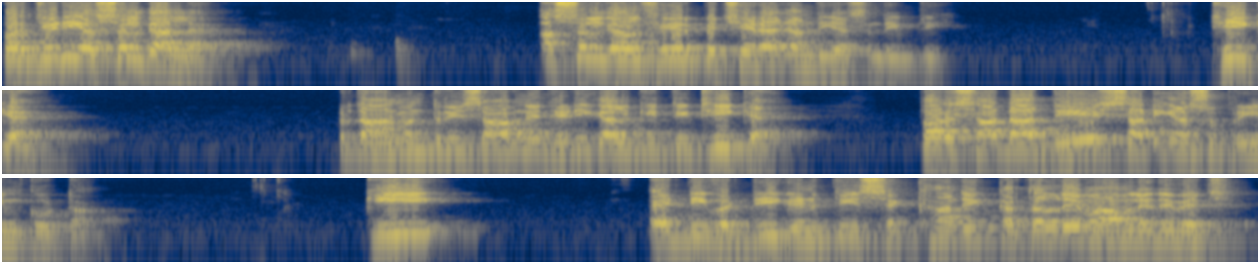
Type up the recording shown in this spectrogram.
ਪਰ ਜਿਹੜੀ ਅਸਲ ਗੱਲ ਹੈ, ਅਸਲ ਗੱਲ ਫੇਰ ਪਿੱਛੇ ਰਹਿ ਜਾਂਦੀ ਹੈ ਸੰਦੀਪ ਜੀ। ਠੀਕ ਹੈ, ਪ੍ਰਧਾਨ ਮੰਤਰੀ ਸਾਹਿਬ ਨੇ ਜਿਹੜੀ ਗੱਲ ਕੀਤੀ, ਠੀਕ ਹੈ, ਪਰ ਸਾਡਾ ਦੇਸ਼, ਸਾਡੀਆਂ ਸੁਪਰੀਮ ਕੋਰਟਾਂ ਕੀ ਐਡੀ ਵੱਡੀ ਗਿਣਤੀ ਸਿੱਖਾਂ ਦੇ ਕਤਲ ਦੇ ਮਾਮਲੇ ਦੇ ਵਿੱਚ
